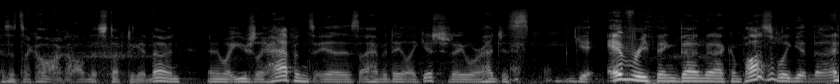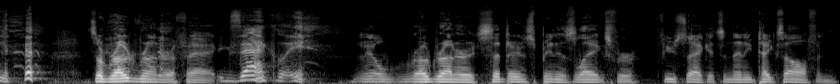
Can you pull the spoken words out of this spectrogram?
because it's like oh I got all this stuff to get done, and then what usually happens is I have a day like yesterday where I just get everything done that I can possibly get done. it's a roadrunner effect. Exactly. The You know, roadrunner sit there and spin his legs for a few seconds, and then he takes off and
